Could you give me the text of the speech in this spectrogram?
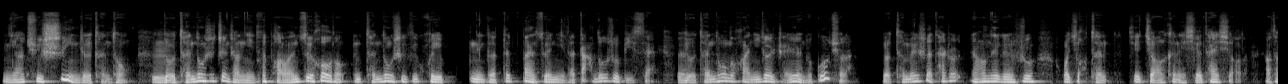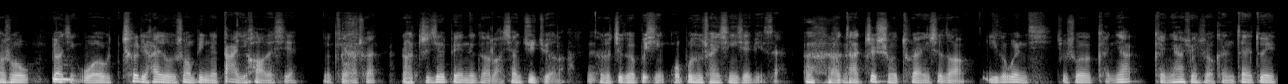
你要去适应这个疼痛。嗯有疼痛是正常，你在跑完最后的嗯疼痛是会那个伴随你的大多数比赛。有疼痛的话，你就忍忍就过去了。有疼没事，他说，然后那个人说我脚疼，这脚可能鞋太小了。然后他说不要紧，我车里还有一双比你大一号的鞋，你可以拿穿。然后直接被那个老乡拒绝了。他说这个不行，我不会穿新鞋比赛。然后他这时候突然意识到一个问题，就说肯尼亚肯尼亚选手可能在对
